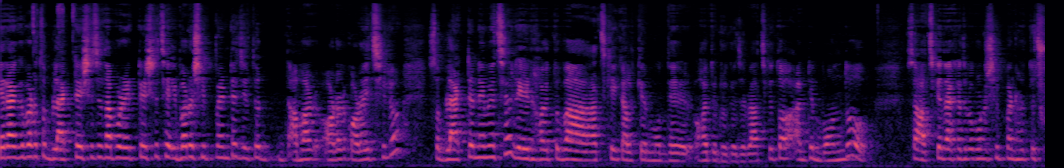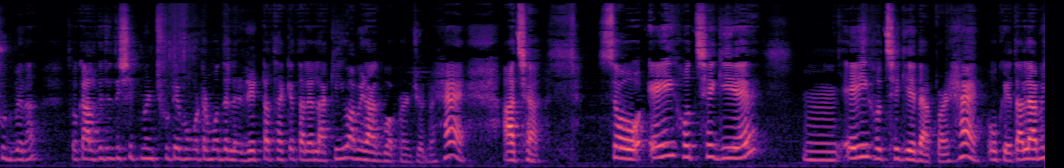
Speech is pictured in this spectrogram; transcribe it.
এর আগেবারও তো ব্ল্যাকটা এসেছে, তারপর রেডটা এসেছে, এবারও শিপমেন্টে যেহেতু আমার অর্ডার করাই ছিল সো ব্ল্যাকটা নেমেছে রেড হয়তো বা আজকে কালকের মধ্যে হয়তো ঢুকে যাবে। আজকে তো আন্টি বন্ধ সো আজকে দেখা যাবে কোনো শিপমেন্ট হয়তো ছুটবে না। তো কালকে যদি শিপমেন্ট ছুটে এবং ওটার মধ্যে রেটটা থাকে, তাহলে লাকিও আমি রাখব আপনার জন্য। হ্যাঁ আচ্ছা সো এই হচ্ছে গিয়ে এই হচ্ছে গিয়ে ব্যাপার। হ্যাঁ ওকে তাহলে আমি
